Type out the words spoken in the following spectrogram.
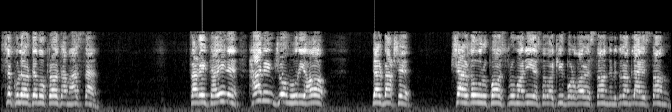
سکولار دموکرات هم هستن. فقیرترین همین جمهوری ها در بخش شرق اروپا رومانی اسلواکی بلغارستان نمی‌دونم لهستان.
